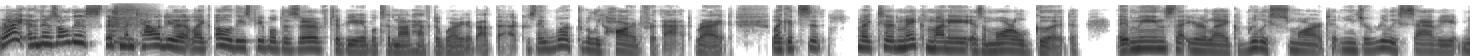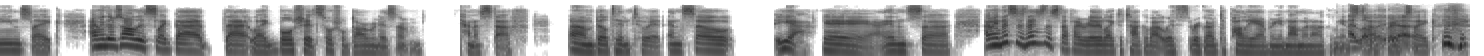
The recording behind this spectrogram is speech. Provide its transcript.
Right. And there's all this this mentality that like, oh, these people deserve to be able to not have to worry about that because they worked really hard for that, right? Like it's like to make money is a moral good. It means that you're like really smart. It means you're really savvy. It means like I mean, there's all this like that that like bullshit social Darwinism kind of stuff um built into it. And so yeah, yeah, yeah, yeah. And so I mean, this is this is the stuff I really like to talk about with regard to polyamory and non-monogamy and i stuff. love it where yeah. it's like where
